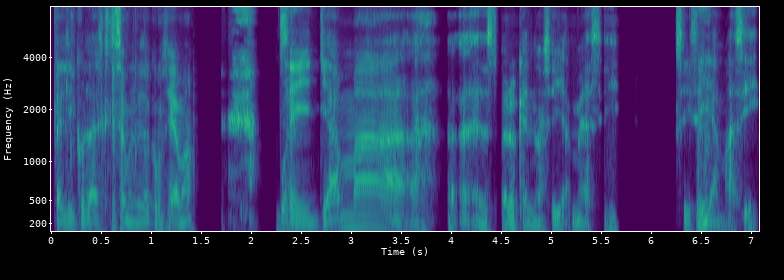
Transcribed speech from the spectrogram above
Película, es que se me olvidó cómo se llama. Bueno. Se llama. Espero que no se llame así. Sí, se llama así.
